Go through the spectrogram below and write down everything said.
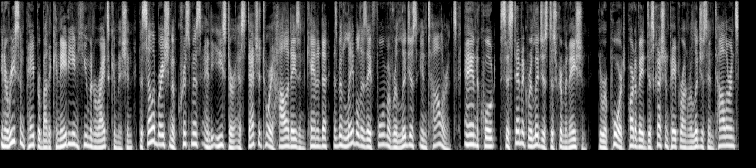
In a recent paper by the Canadian Human Rights Commission, the celebration of Christmas and Easter as statutory holidays in Canada has been labeled as a form of religious intolerance and, quote, systemic religious discrimination. The report, part of a discussion paper on religious intolerance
